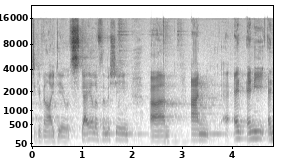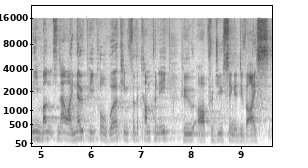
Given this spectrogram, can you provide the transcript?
to give an idea of scale of the machine. Um, and any, any month now, I know people working for the company who are producing a device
